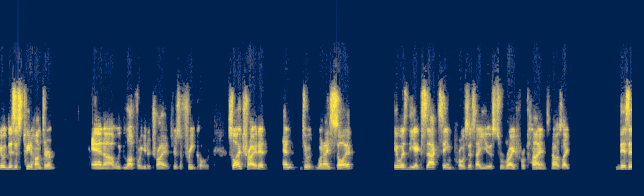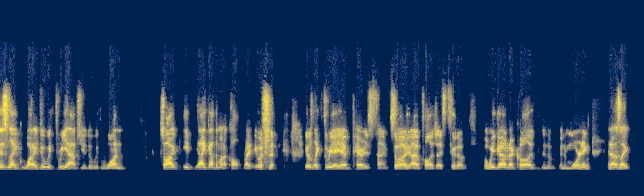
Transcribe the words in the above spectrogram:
Yo, this is Tweet Hunter, and uh, we'd love for you to try it. Here's a free code. So I tried it, and dude, when I saw it, it was the exact same process I used to write for clients. And I was like, this is like what I do with three apps, you do with one. So I it, I got them on a call, right? It was like it was like 3 a.m. Paris time. So I, I apologize to them. But we got on a call in the in the morning, and I was like,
